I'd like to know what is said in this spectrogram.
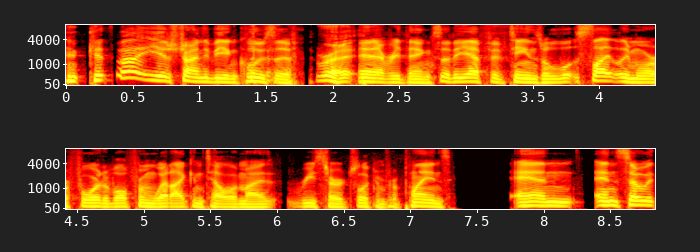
well, he's trying to be inclusive Right. and everything. So the F 15s are slightly more affordable from what I can tell in my research looking for planes. And and so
